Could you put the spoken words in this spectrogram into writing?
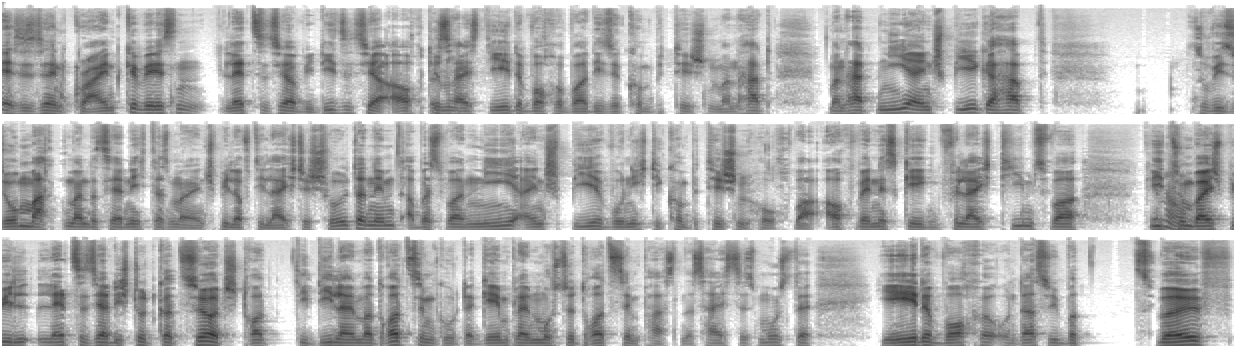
es ist ein Grind gewesen, letztes Jahr wie dieses Jahr auch. Das Genau. heißt, jede Woche war diese Competition. Man hat, man hat nie ein Spiel gehabt. Sowieso macht man das ja nicht, dass man ein Spiel auf die leichte Schulter nimmt, aber es war nie ein Spiel, wo nicht die Competition hoch war. Auch wenn es gegen vielleicht Teams war, wie Genau. zum Beispiel letztes Jahr die Stuttgart Search. Die D-Line war trotzdem gut, der Gameplan musste trotzdem passen. Das heißt, es musste jede Woche und das über zwölf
